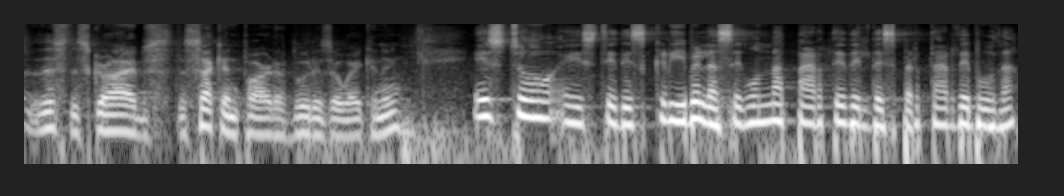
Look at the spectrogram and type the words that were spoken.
this describes the second part of Buddha's awakening. Esto este, describe la segunda parte del despertar de Buda.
